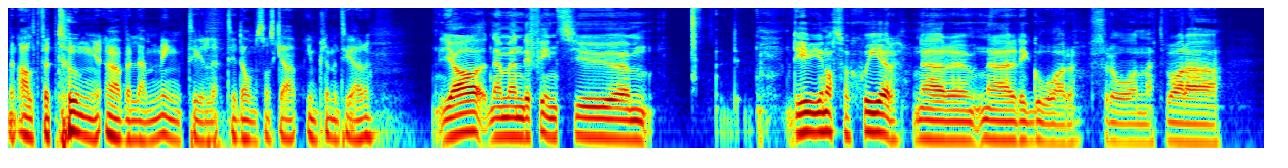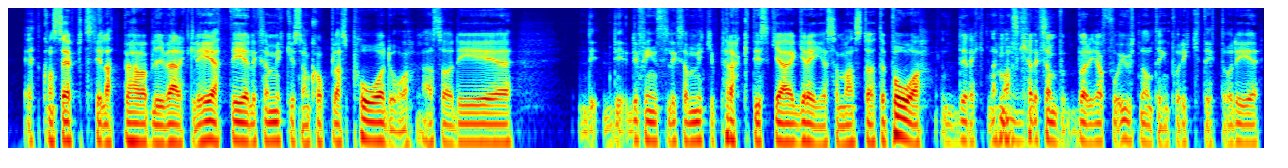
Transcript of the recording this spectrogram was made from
med en alltför tung överlämning till, till de som ska implementera det. Ja, nej men det finns ju um, det är ju något som sker när, när det går från att vara ett koncept till att behöva bli verklighet. Det är liksom mycket som kopplas på då. Alltså det, det, det, det finns liksom mycket praktiska grejer som man stöter på direkt när man ska mm. liksom börja få ut någonting på riktigt. Och det,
